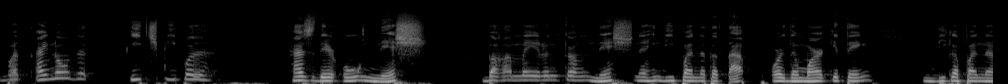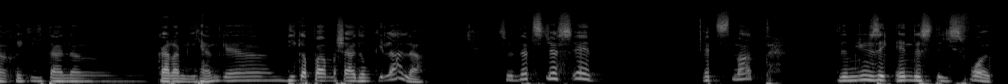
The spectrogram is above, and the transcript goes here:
But I know that each people has their own niche. Baka mayroon kang niche na hindi pa natatap or the marketing, hindi ka pa nakikita ng karamihan, kaya hindi ka pa masyadong kilala. So that's just it. It's not the music industry's fault.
